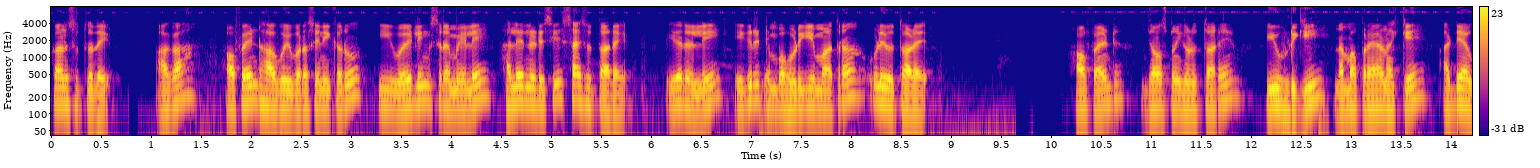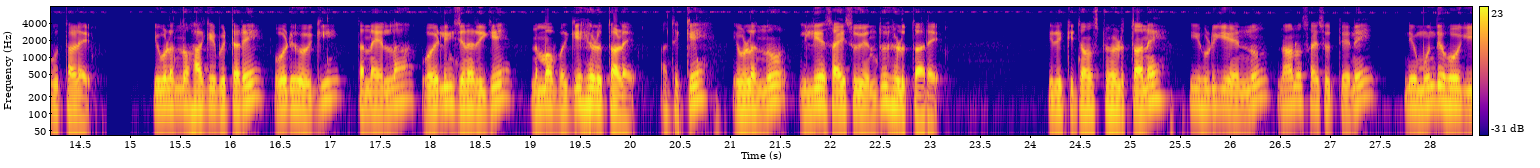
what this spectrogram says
ಕಾಣಿಸುತ್ತದೆ. ಆಗ ಆ್ಯಂಡ್ ಹಾಗೂ ಇವರ ಸೈನಿಕರು ಈ ವೈಲ್ಡಿಂಗ್ಸ್ರ ಮೇಲೆ ಹಲ್ಲೆ ನಡೆಸಿ ಸಾಯಿಸುತ್ತಾರೆ. ಇದರಲ್ಲಿ ಇಗ್ರಿಟ್ ಎಂಬ ಹುಡುಗಿ ಮಾತ್ರ ಉಳಿಯುತ್ತಾಳೆ. ಹಾಫ್ ಆ್ಯಂಡ್ ಜಾನ್ಸ್ನೋ ಹೇಳುತ್ತಾರೆ, ಈ ಹುಡುಗಿ ನಮ್ಮ ಪ್ರಯಾಣಕ್ಕೆ ಅಡ್ಡಿಯಾಗುತ್ತಾಳೆ. ಇವಳನ್ನು ಹಾಗೆ ಬಿಟ್ಟರೆ ಓಡಿ ಹೋಗಿ ತನ್ನ ಎಲ್ಲ ವೈಲ್ಡಿಂಗ್ ಜನರಿಗೆ ನಮ್ಮ ಬಗ್ಗೆ ಹೇಳುತ್ತಾಳೆ. ಅದಕ್ಕೆ ಇವಳನ್ನು ಇಲ್ಲಿಯೇ ಸಾಯಿಸು ಎಂದು ಹೇಳುತ್ತಾರೆ. ಇದಕ್ಕೆ ಜಾನ್ಸ್ಟನ್ ಹೇಳುತ್ತಾನೆ, ಈ ಹುಡುಗಿಯನ್ನು ನಾನು ಸಾಯಿಸುತ್ತೇನೆ, ನೀವು ಮುಂದೆ ಹೋಗಿ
